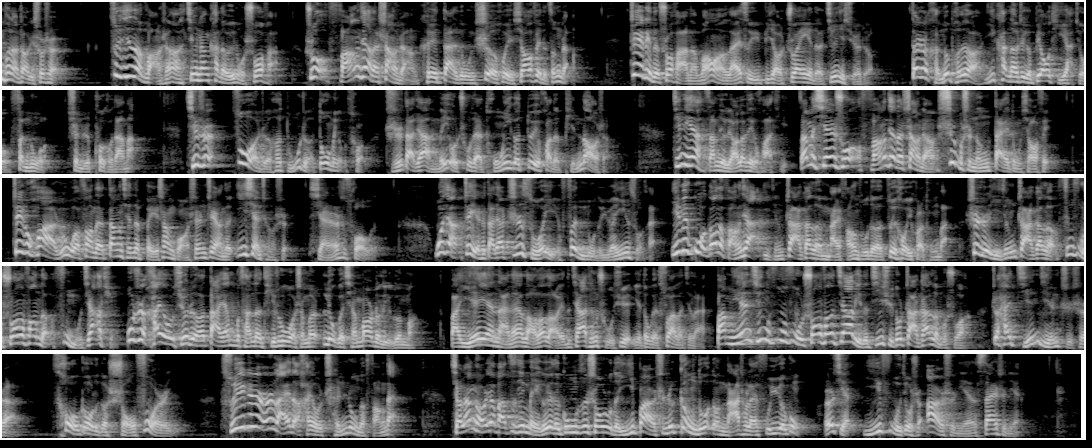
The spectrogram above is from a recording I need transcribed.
紧捧场，照理说事儿。最近在网上啊，经常看到有一种说法，说房价的上涨可以带动社会消费的增长。这类的说法呢，往往来自于比较专业的经济学者。但是很多朋友啊，一看到这个标题啊，就愤怒了，甚至破口大骂。其实作者和读者都没有错，只是大家没有处在同一个对话的频道上。今天啊，咱们就聊聊这个话题。咱们先说房价的上涨是不是能带动消费？这个话如果放在当前的北上广深这样的一线城市，显然是错误的。我想这也是大家之所以愤怒的原因所在，因为过高的房价已经榨干了买房族的最后一块铜板，甚至已经榨干了夫妇双方的父母家庭。不是还有学者大言不惭地提出过什么六个钱包的理论吗？把爷爷奶奶、姥姥姥爷的家庭储蓄也都给算了进来，把年轻夫妇双方家里的积蓄都榨干了不说，这还仅仅只是凑够了个首付而已，随之而来的还有沉重的房贷。小两口要把自己每个月的工资收入的一半甚至更多都拿出来付月供，而且一付就是二十年、三十年，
